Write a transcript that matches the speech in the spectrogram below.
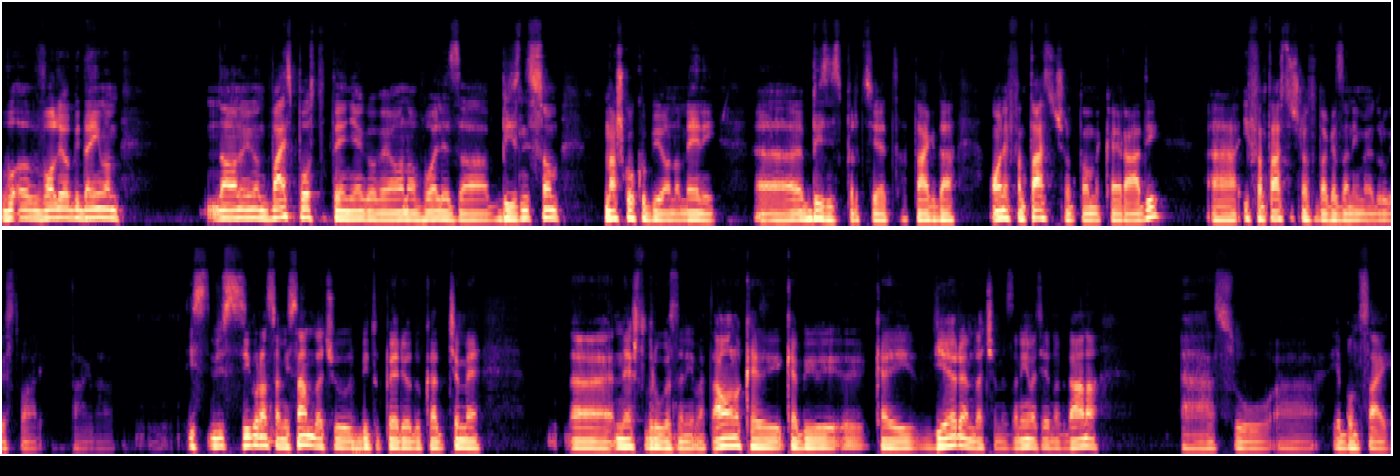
vo- volio bi da imam, da ono, imam 20% te njegove ono, volje za biznisom, znaš koliko bi ono meni uh, biznis procvjetao, tak da on je fantastično tome kaj radi uh, i fantastično to da ga zanimaju druge stvari. Tak da, i siguran sam i sam da ću biti u periodu kad će me e, nešto drugo zanimati. A ono kad, kad, bi, kad vjerujem da će me zanimati jednog dana su, je bonsai.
